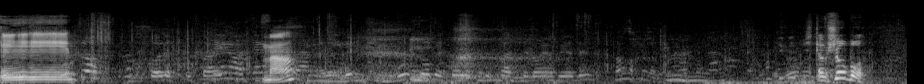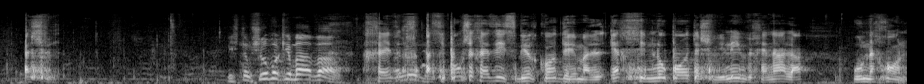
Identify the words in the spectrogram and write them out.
אה, מה? השתמשו בו. הש- השתמשו בו כמעבר. הסיפור שחזי הסביר קודם על איך סימנו פה את השבילים וכן הלאה, הוא נכון,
